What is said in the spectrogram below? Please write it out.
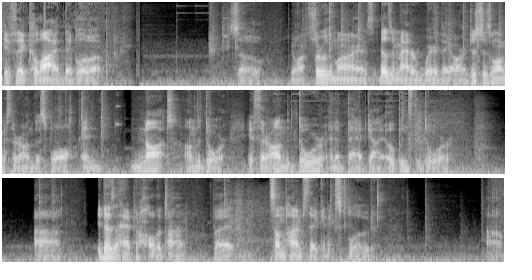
if they collide, they blow up. So you want to throw the mines. It doesn't matter where they are, just as long as they're on this wall and not on the door. If they're on the door and a bad guy opens the door, uh, it doesn't happen all the time, but sometimes they can explode. Um,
